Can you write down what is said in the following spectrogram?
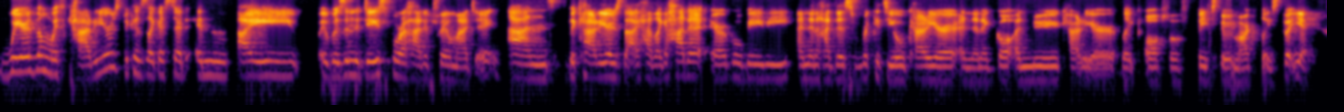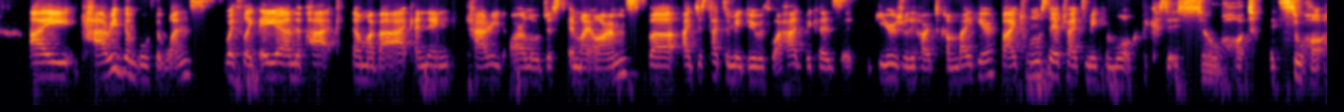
wear them with carriers because like i said in i it was in the days before i had a trail magic and the carriers that i had like i had an Ergobaby and then i had this rickety old carrier and then i got a new carrier like off of facebook marketplace. But yeah I carried them both at once with like Aya and the pack on my back and then carried Arlo just in my arms. But I just had to make do with what I had because it, gear is really hard to come by here. But I mostly I tried to make him walk because it is so hot. It's so hot.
